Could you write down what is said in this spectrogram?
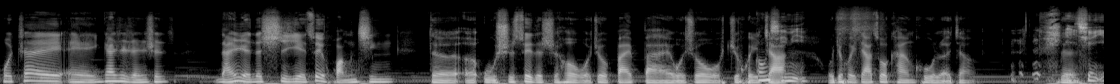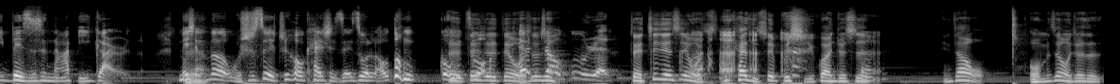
我在诶，应该是人生男人的事业最黄金的呃五十岁的时候，我就拜拜，我说我去回家，我就回家做看护了。这样，以前一辈子是拿笔杆儿的。没想到五十岁之后开始在做劳动工作，对对对，我要照顾人。对这件事情，我 一开始最不习惯，就是你知道，我们这种就是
